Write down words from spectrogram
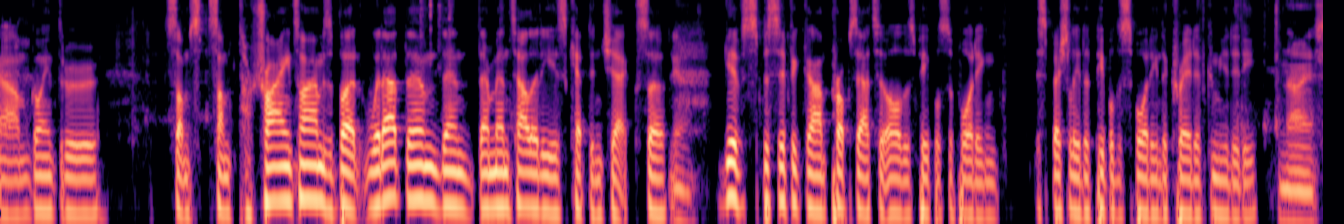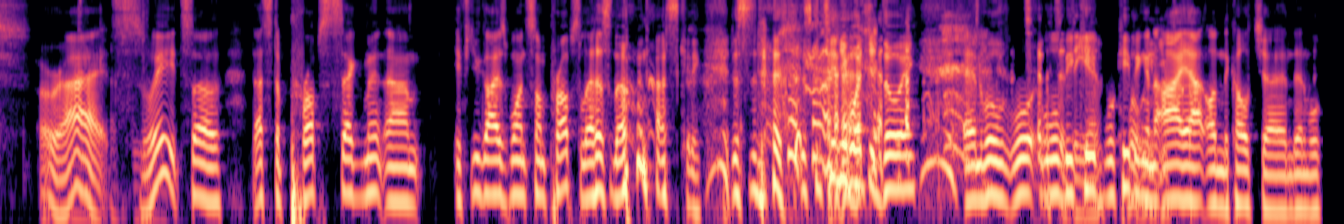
um, going through some some t- trying times but without them then their mentality is kept in check so Yeah. give specific um, props out to all those people supporting, especially the people supporting the creative community. Nice. All right, sweet. So that's the props segment. Um, if you guys want some props, let us know. no, I'm just kidding. Just just continue what you're doing, and we'll we'll we'll be keep DM. we're keeping we an eye out on the culture, and then we'll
